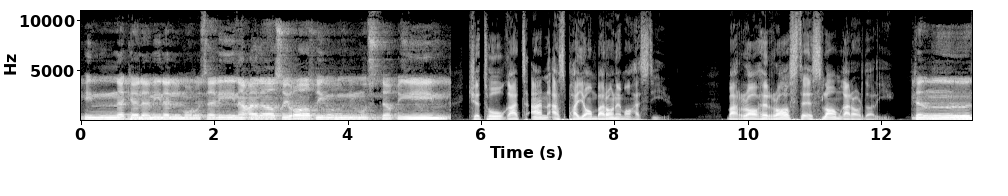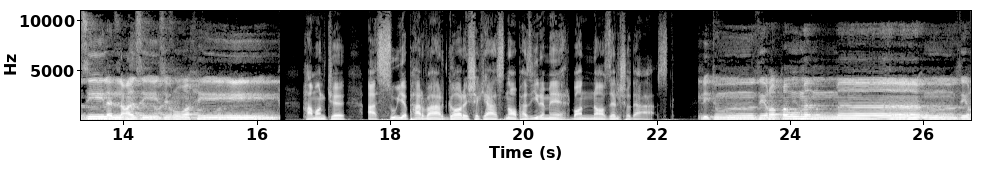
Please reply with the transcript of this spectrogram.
إنك لمن المرسلين على صراط مستقيم. که تو قطعا از پیامبران ما هستی. بر راه راست اسلام قرار داری. تنزيل العزيز الرحيم همان که از سوی پروردگار شکست ناپذیر مهربان نازل شده است. لتنذر قوما ما أنذر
